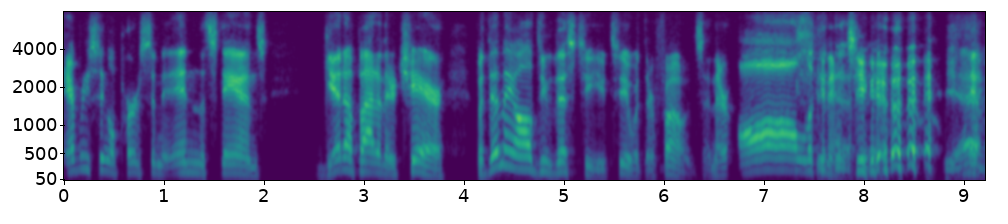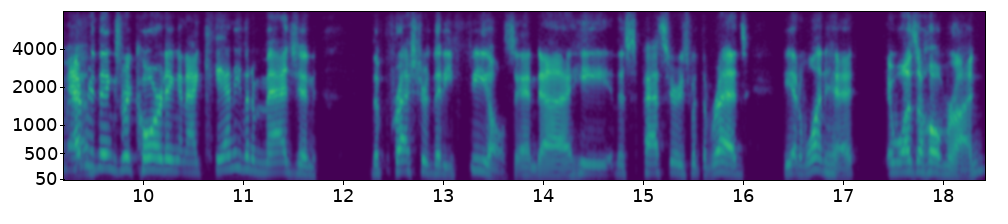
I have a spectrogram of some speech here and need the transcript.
every single person in the stands get up out of their chair. But then they all do this to you too with their phones, and they're all looking at you. yeah, and man. everything's recording, and I can't even imagine the pressure that he feels. And uh he this past series with the Reds, he had one hit. It was a home run,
